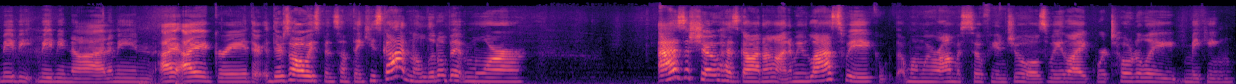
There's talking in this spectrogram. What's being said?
Maybe, maybe not. I mean, I, I agree. There, there's always been something. He's gotten a little bit more as the show has gone on. I mean, last week when we were on with Sophie and Jules, we like were totally making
